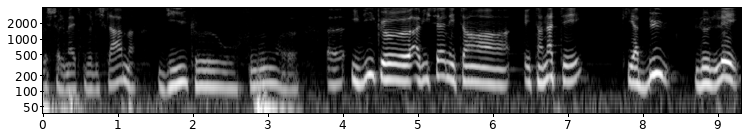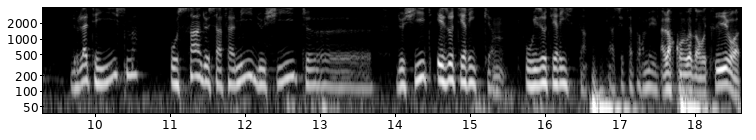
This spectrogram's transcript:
le seul maître de l'islam, dit que, au fond, il dit que Avicenne est un athée qui a bu le lait de l'athéisme au sein de sa famille de chiites, euh, de chiites ésotériques Mm. ou ésotéristes. Ah, c'est sa formule. Alors qu'on le voit dans votre livre,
